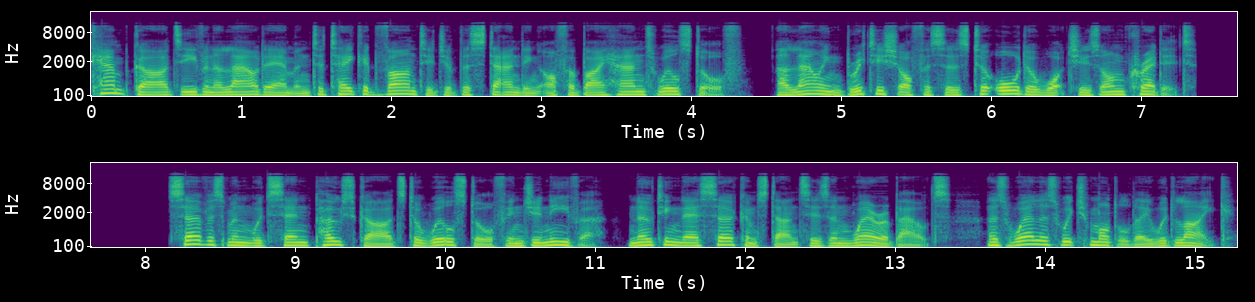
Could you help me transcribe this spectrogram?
Camp guards even allowed airmen to take advantage of the standing offer by Hans Wilsdorf, allowing British officers to order watches on credit. Servicemen would send postcards to Wilsdorf in Geneva, noting their circumstances and whereabouts, as well as which model they would like.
